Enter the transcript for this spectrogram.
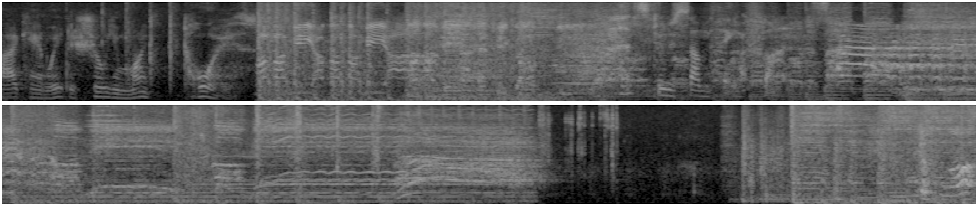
I can't wait to show you my toys. Let's do something fun. What?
